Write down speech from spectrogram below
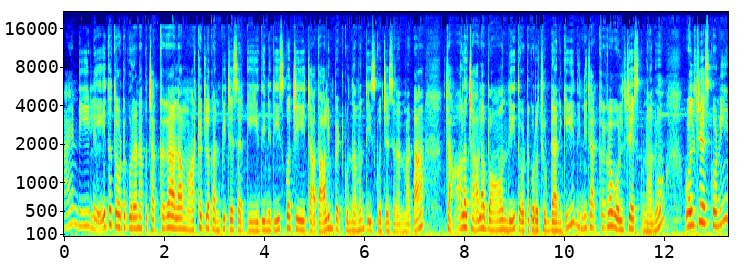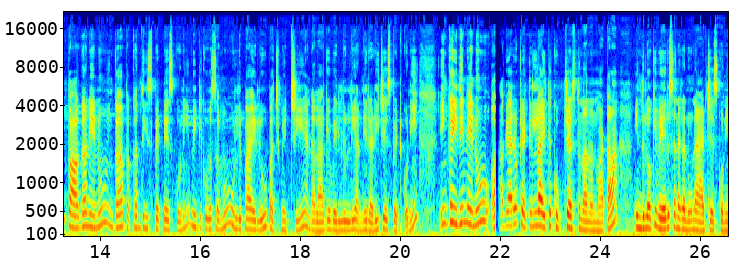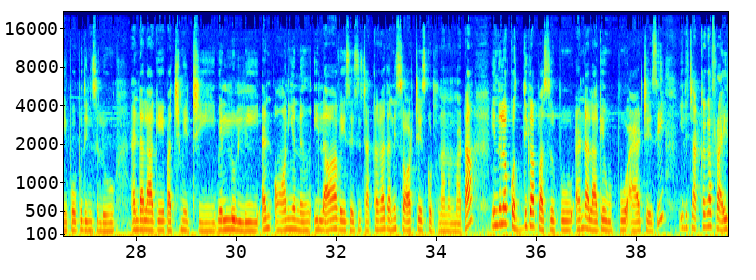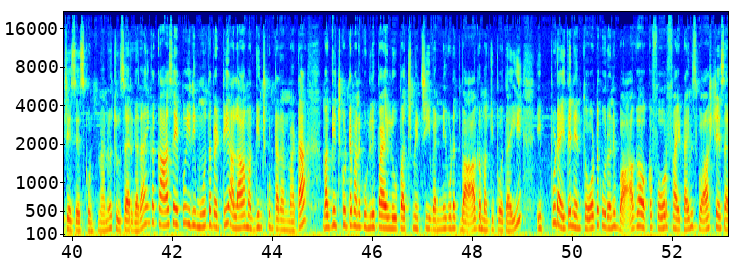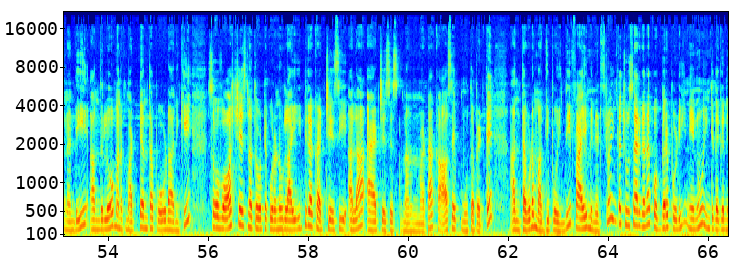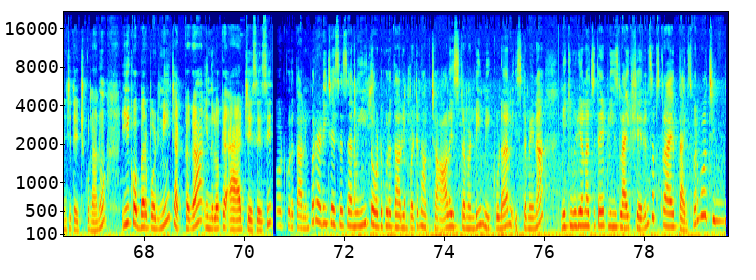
Hi అండి లేత తోటకూర నాకు చక్కగా అలా మార్కెట్లో కనిపించేసరికి దీన్ని తీసుకొచ్చి చా తాలింపు పెట్టుకుందామని తీసుకొచ్చేసాను అనమాట చాలా చాలా బాగుంది తోటకూర చూడ్డానికి. దీన్ని చక్కగా ఒలిచేసుకున్నాను. ఒలిచేసుకొని బాగా నేను ఇంకా పక్కన తీసి పెట్టేసుకొని వీటి కోసము ఉల్లిపాయలు పచ్చిమిర్చి అండ్ అలాగే వెల్లుల్లి అన్నీ రెడీ చేసి పెట్టుకొని ఇంకా ఇది నేను అగారో కెటిల్లో అయితే కుక్ చేస్తున్నాను అనమాట ఇందులోకి వేరుశనగ నూనె యాడ్ చేసుకొని పోపు దినుసులు అండ్ అలాగే పచ్చిమిర్చి వెల్లు వెల్లుల్లి అండ్ ఆనియన్ ఇలా వేసేసి చక్కగా దాన్ని సార్ట్ చేసుకుంటున్నాను అనమాట ఇందులో కొద్దిగా పసుపు అండ్ అలాగే ఉప్పు యాడ్ చేసి ఇది చక్కగా ఫ్రై చేసేసుకుంటున్నాను. చూసారు కదా? ఇంకా కాసేపు ఇది మూత పెట్టి అలా మగ్గించుకుంటానమాట మగ్గించుకుంటే మనకు ఉల్లిపాయలు పచ్చిమిర్చి ఇవన్నీ కూడా బాగా మగ్గిపోతాయి. ఇప్పుడైతే నేను తోటకూరని బాగా ఒక ఫోర్ ఫైవ్ టైమ్స్ వాష్ చేశానండి. అందులో మనకు మట్టి అంతా పోవడానికి. సో వాష్ చేసిన తోటకూరను లైట్గా కట్ చేసి అలా యాడ్ చేసేసుకుంటాను వేసుకున్నాను అనమాట కాసేపు మూత పెడితే అంతా కూడా మగ్గిపోయింది. ఫైవ్ మినిట్స్లో ఇంకా చూసారు కదా కొబ్బరి పొడి నేను ఇంటి దగ్గర నుంచి తెచ్చుకున్నాను. ఈ కొబ్బరి పొడిని చక్కగా ఇందులోకి యాడ్ చేసేసి తోటకూర తాలింపు రెడీ చేసేసాను. ఈ తోటకూర తాలింపు అంటే నాకు చాలా ఇష్టం అండి మీకు కూడా ఇష్టమైన. మీకు ఈ వీడియో నచ్చితే please like share and subscribe. Thanks for watching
